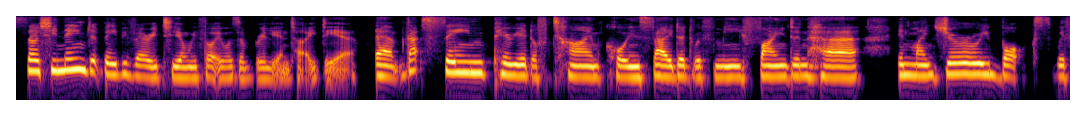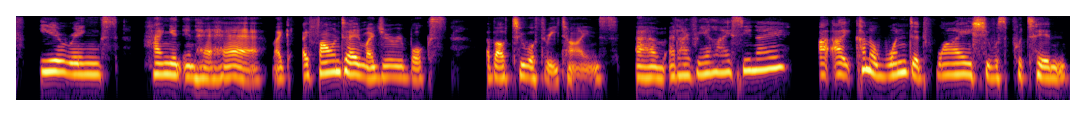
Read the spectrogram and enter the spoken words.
So she named it Baby Verity, and we thought it was a brilliant idea. Um, that same period of time coincided with me finding her in my jewelry box with earrings hanging in her hair. Like I found her in my jewelry box about two or three times. Um, and I realized, you know, I, I kind of wondered why she was putting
